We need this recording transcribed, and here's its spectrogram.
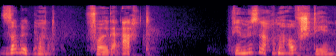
Sabbelpott, Folge 8. Wir müssen auch mal aufstehen.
